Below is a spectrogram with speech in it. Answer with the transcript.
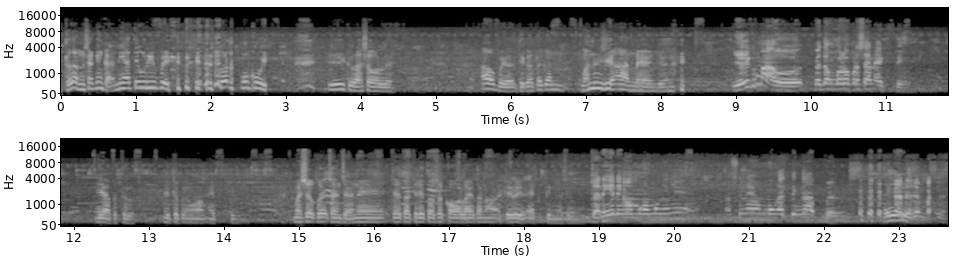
Dalam saking gak niati uripe. Kok ngukui. Ini kelas soleh. Apa ya dikatakan manusia aneh aja. Ya iku mau 70% acting. Iya betul. Hidup memang acting. Masuk kayak janjane cerita-cerita sekolah kan dhewe ya acting asli. Dan ini ngomong-ngomong ini aslinya ngomong acting kabel. Iya. Ada yang bener.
